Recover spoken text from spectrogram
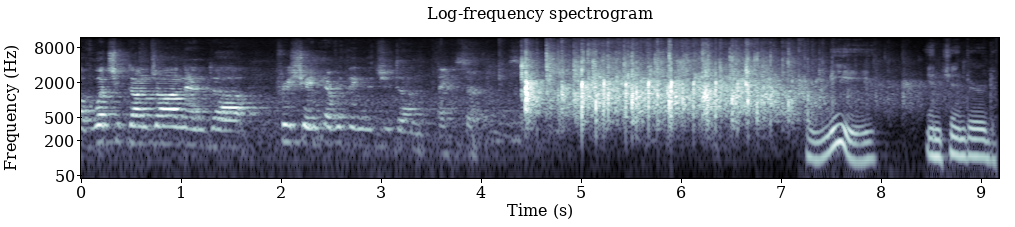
of what you've done, John, and uh, appreciate everything that you've done. Thank you, sir. For me, engendered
